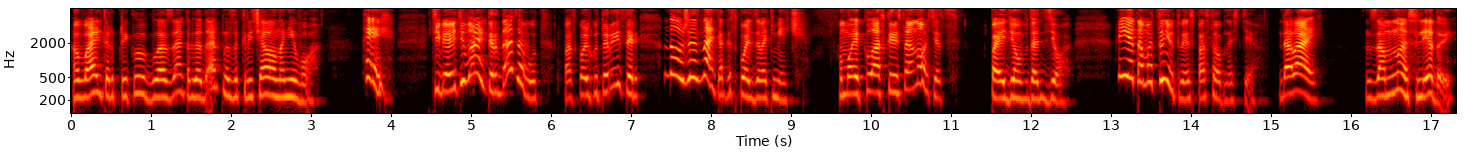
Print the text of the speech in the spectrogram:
Вальтер прикрыл глаза, когда Даркнесс закричала на него. «Эй, тебя ведь Вальтер, да, зовут? Поскольку ты рыцарь, должен знать, как использовать меч. Мой класс крестоносец. Пойдем в дадзё. Я там оценю твои способности. Давай, за мной следуй».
